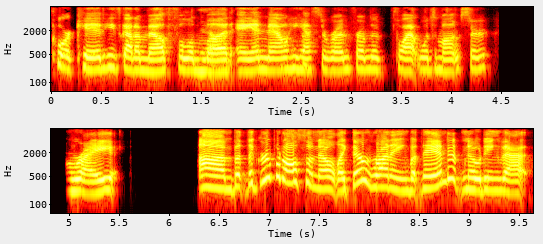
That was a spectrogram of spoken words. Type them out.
Poor kid. He's got a mouthful of Yeah. mud, and now he has to run from the Flatwoods monster. Right. Um, but the group would also note, like they're running, but they end up noting that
